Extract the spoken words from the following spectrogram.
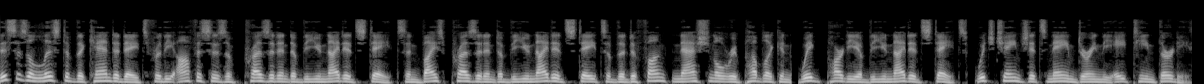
This is a list of the candidates for the offices of President of the United States and Vice President of the United States of the defunct National Republican, Whig Party of the United States, which changed its name during the 1830s.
